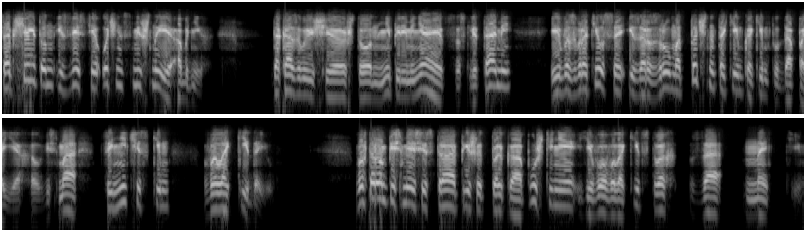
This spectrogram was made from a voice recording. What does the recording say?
сообщает он известия очень смешные об них, доказывающие, что он не переменяется с летами и возвратился из Арзрума точно таким, каким туда поехал, весьма циническим волокидою. Во втором письме сестра пишет только о Пушкине, его волокитствах за Нетти.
